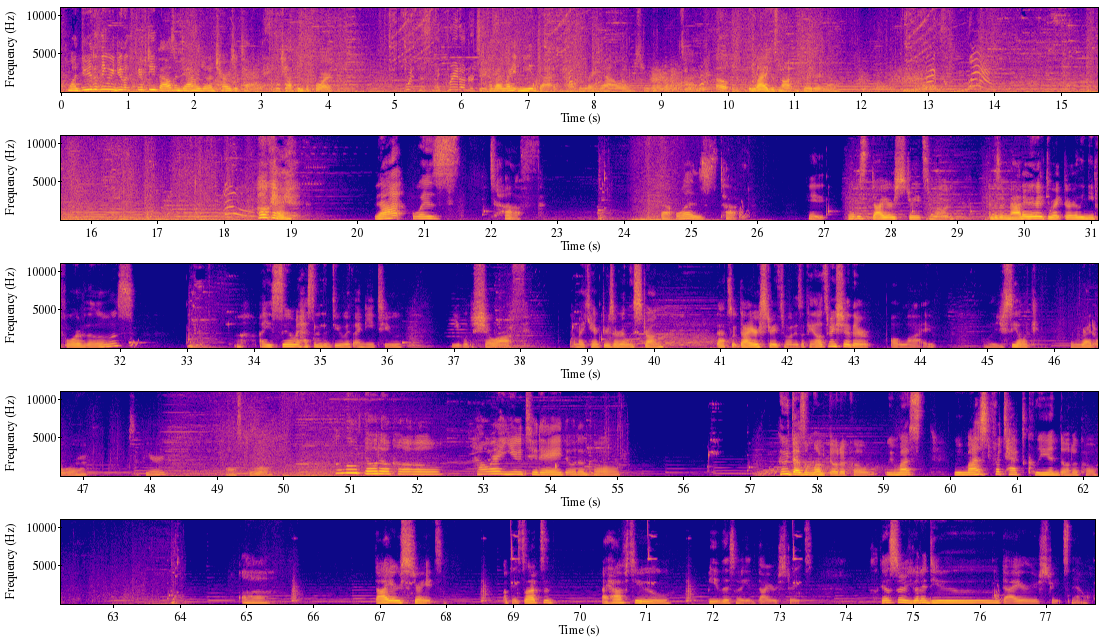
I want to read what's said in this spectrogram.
Come on, do the thing where you do like 50,000 damage on a charge attack, which happened before. witness my great undertaking. Because I might need that to happen right now, or else we're gonna run out of time. Oh, the lag is not good right now. Okay. That was tough. That was tough. Okay, what is Dire Straits mode? And does it matter? Do I, really need four of those? I assume it has something to do with I need to be able to show off that my characters are really strong. That's what Dire Straits mode is. Okay, let's make sure they're alive. Oh, did you see how like the red aura disappeared? Oh, that's cool. Hello, Dodoko. How are you today, Dodoko? Who doesn't love Dodoko? We must, we must protect Klee and Dodoko. Uh, Dire Straits. Okay, so I have to, I have to beat this when I get Dire Straits. I guess we're gonna do Dire Straits now.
